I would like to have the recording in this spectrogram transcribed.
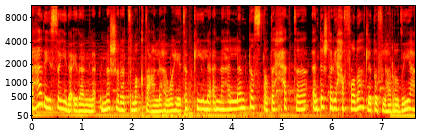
هذه السيدة إذا نشرت مقطعا لها وهي تبكي لأنها لم تستطع حتى أن تشتري حفاضات لطفلها الرضيع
